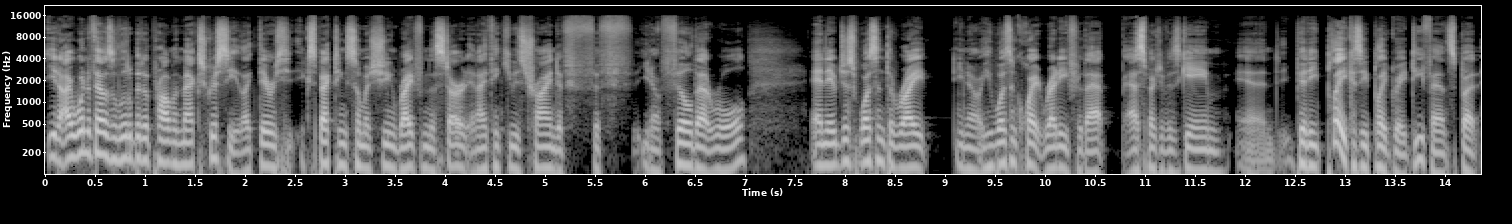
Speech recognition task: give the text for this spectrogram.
you know, I wonder if that was a little bit of a problem with Max Christie. Like they were expecting so much shooting right from the start, and I think he was trying to, you know, fill that role, and it just wasn't the right. You know, he wasn't quite ready for that aspect of his game, and but he played because he played great defense. But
